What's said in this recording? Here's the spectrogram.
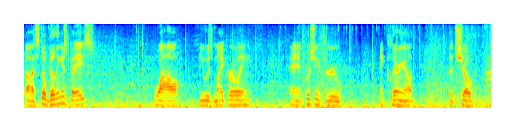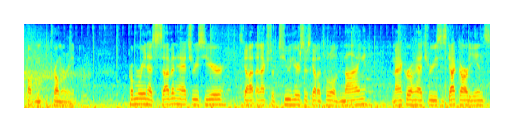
uh, still building his base while he was microing and pushing through and clearing out the choke of Promarine. Promarine has seven hatcheries here. He's got an extra two here, so he's got a total of nine macro hatcheries. He's got guardians.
